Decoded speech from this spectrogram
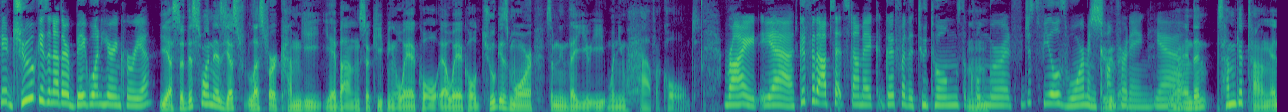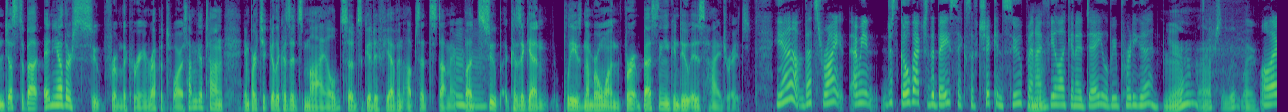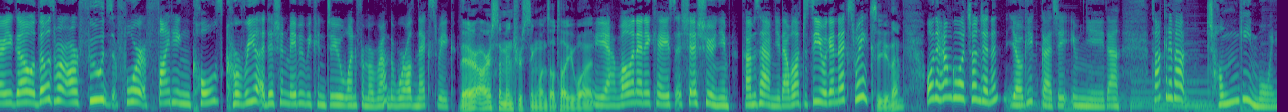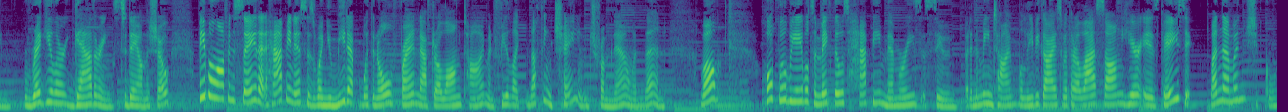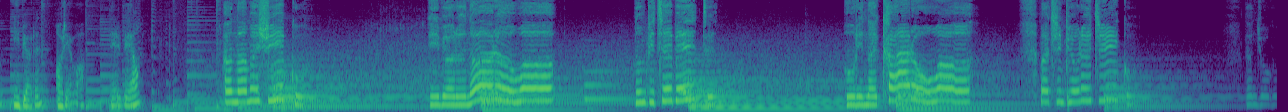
Here, juk is another big one here in Korea. Yeah, so this one is just less for 감기 예방, so keeping away a cold. Away a cold. Juk is more something that you eat when you have a cold. Right. Yeah. Good for the upset stomach. Good for the tutongs, the 콧물. It f- just feels warm and Soothing. comforting. Yeah. Yeah, and then samgyetang and just about any other soup from the Korean repertoire. Samgyetang in particular because it's mild, so it's good if you have an upset stomach. But soup, because again, please, number one, for, best thing you can do is hydrate. Yeah, that's right. I mean, just go back to the basics of chicken soup, and I feel like in a day you'll be pretty good. Yeah, absolutely. Well, there you go. Those were our foods for fighting colds, Korea edition. Maybe we can do one from around the world next week. There are some interesting ones, I'll tell you what. Yeah, well, in any case, 셰슈님, 감사합니다. We'll have to see you again next week. See you then. 오늘 한국어 천재는 여기까지입니다. Talking about Chongi Moim, regular gatherings today on the show. People often say that happiness is when you meet up with an old friend after a long time and feel like nothing changed from now and then. Well, hope we'll be able to make those happy memories soon. But in the meantime, we'll leave you guys with our last song. Here is Basick. 만남은 쉽고 이별은 어려워. 내일 봬요. 만남은 쉽고 이별은 어려워. 눈빛에 뱉듯 우린 날카로워. 마침표를 찍고 난 조금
